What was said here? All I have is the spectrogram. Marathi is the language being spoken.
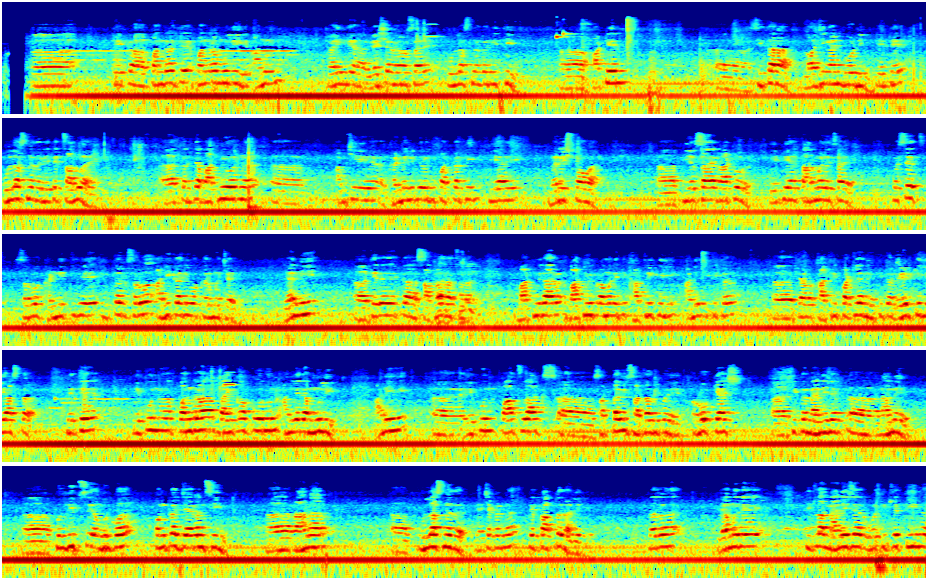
एक पंधरा ते पंधरा मुली आणून काही अ, व्यवसाय उल्हासनगर येथील hotel Sitara lodging and boarding येथे उल्हासनगर येथे चालू आहे. तर त्या बातमीवरनं आमची खंडणी विरोधी पथकातील P I Naresh Pawar P S I Rathod A P I Tarmale साहेब तसेच सर्व खंडणीतले इतर सर्व अधिकारी व कर्मचारी यांनी तिथे एक सापळा रचला बातमीदार बातमीप्रमाणे ती खात्री केली आणि तिथं त्या खात्री पटल्याने तिथं रेड केली असता तेथे एकूण पंधरा बँकॉकवरून आणलेल्या मुली आणि एकूण पाच लाख सत्तावीस हजार रुपये रोख कॅश तिथं मॅनेजर अ, नामे कुलदीप सिंह उर्फ पंकज जयराम सिंग राहणार उल्हासनगर याच्याकडनं ते प्राप्त झालेले तर यामध्ये तिथला मॅनेजर व तिथले तीन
